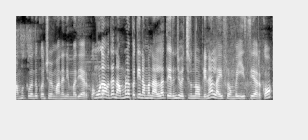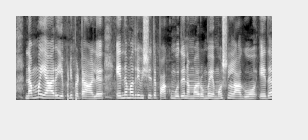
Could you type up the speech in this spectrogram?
நமக்கு வந்து கொஞ்சம் மன நிம்மதியாக இருக்கும். மூணாவது நம்மளை பற்றி நம்ம நல்லா தெரிஞ்சு வச்சுருந்தோம் அப்படின்னா லைஃப் ரொம்ப ஈஸியாக இருக்கும். நம்ம யார் எப்படிப்பட்ட ஆள் எந்த மாதிரி விஷயத்த பார்க்கும்போது நம்ம ரொம்ப எமோஷ்னல் ஆகும் எதை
